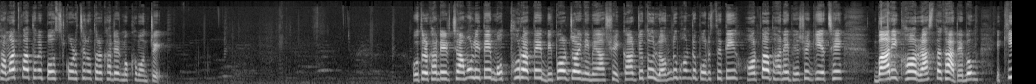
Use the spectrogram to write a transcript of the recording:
সমাজ মাধ্যমে পোস্ট করেছেন উত্তরাখণ্ডের মুখ্যমন্ত্রী। উত্তরাখণ্ডের চামলিতে মধ্যরাতে বিপর্যয় নেমে আসে। কার্যত লণ্ডভণ্ড পরিস্থিতি হরপা ভানে ভেসে গিয়েছে। বাড়ি ঘর রাস্তাঘাট এবং কি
